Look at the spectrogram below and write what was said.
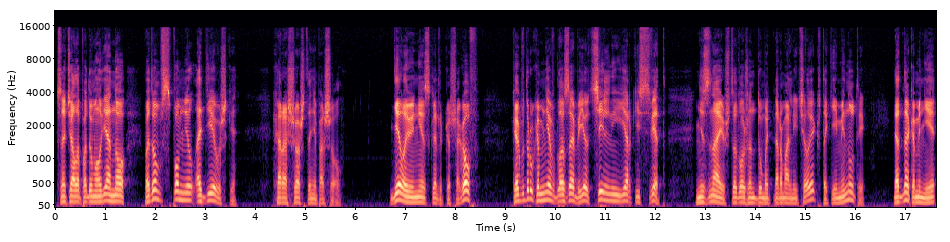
Сначала подумал я, но потом вспомнил о девушке. Хорошо, что не пошел. Делаю несколько шагов. как вдруг мне в глаза бьет сильный яркий свет. Не знаю, что должен думать нормальный человек в такие минуты. Однако мне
